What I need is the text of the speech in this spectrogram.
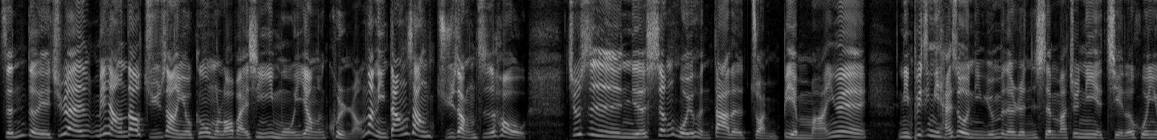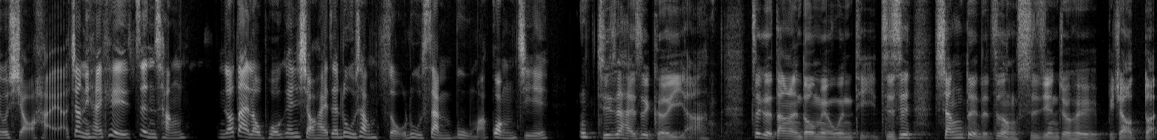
真的耶！居然没想到局长有跟我们老百姓一模一样的困扰。那你当上局长之后，就是你的生活有很大的转变吗？因为你毕竟你还是有你原本的人生嘛，就你也结了婚有小孩啊，这样你还可以正常，你知道带老婆跟小孩在路上走路散步嘛，逛街。其实还是可以啊，这个当然都没有问题，只是相对的这种时间就会比较短，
